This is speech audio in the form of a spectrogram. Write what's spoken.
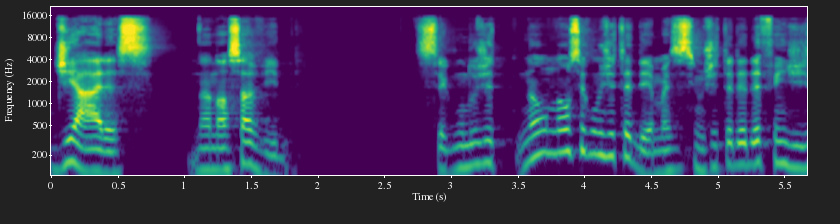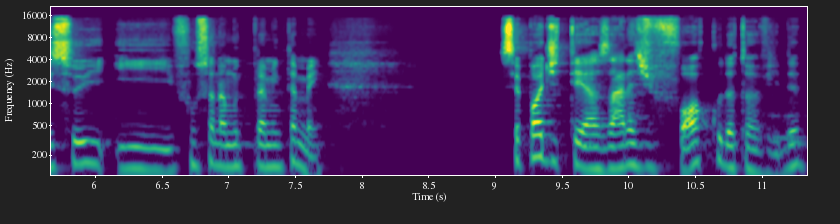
de áreas na nossa vida. Segundo G... não, não segundo o GTD, mas assim, o GTD defende isso e, e funciona muito para mim também. Você pode ter as áreas de foco da tua vida.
